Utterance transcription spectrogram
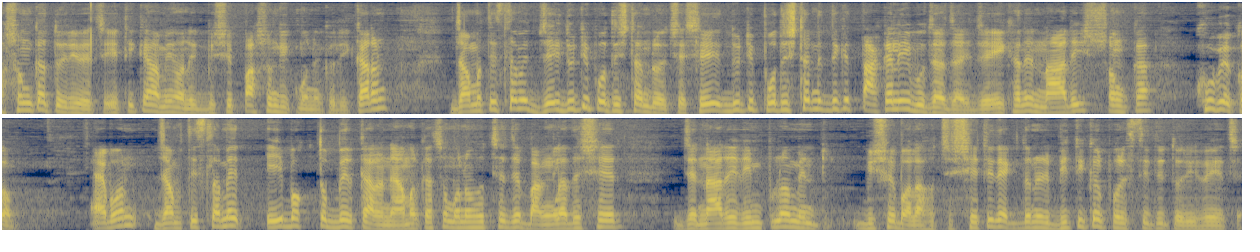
আশঙ্কা তৈরি হয়েছে, এটিকে আমি অনেক বেশি প্রাসঙ্গিক মনে করি। কারণ জামাত ইসলামের যেই দুটি প্রতিষ্ঠান রয়েছে, সেই দুটি প্রতিষ্ঠানের দিকে তাকালেই বোঝা যায় যে এখানে নারীর সংখ্যা খুবই কম। এবং জামাত ইসলামের এই বক্তব্যের কারণে আমার কাছে মনে হচ্ছে যে বাংলাদেশের যে নারীর এমপ্লয়মেন্ট বিষয় বলা হচ্ছে সেটির এক ধরনের ভীতিকর পরিস্থিতি তৈরি হয়েছে।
